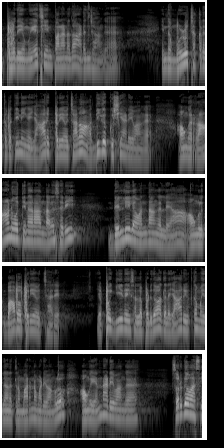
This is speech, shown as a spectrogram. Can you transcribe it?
இப்போதைய முயற்சியின் பலனை தான் அடைஞ்சாங்க. இந்த முழு சக்கரத்தை பற்றி நீங்கள் யாருக்கு புரிய வச்சாலும் அதிக குஷி அடைவாங்க. அவங்க இராணுவத்தினராக இருந்தாலும் சரி டெல்லியில் வந்தாங்க இல்லையா? அவங்களுக்கு பாபா புரிய வச்சார். எப்போ கீதை சொல்லப்படுதோ அதில் யார் யுத்த மைதானத்தில் மரணம் அடைவாங்களோ அவங்க என்ன அடைவாங்க? சொர்க்கவாசி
